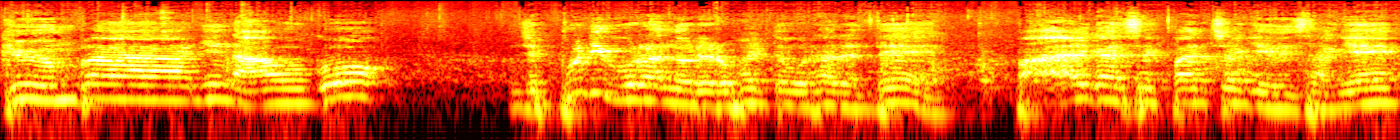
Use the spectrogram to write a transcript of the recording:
그 음반이 나오고 이제 뿌리고란 노래로 활동을 하는데 빨간색 반짝이 의상에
